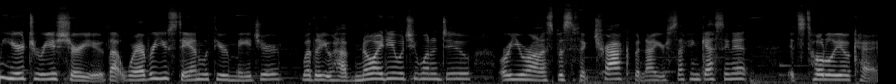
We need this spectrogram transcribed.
here to reassure you that wherever you stand with your major, whether you have no idea what you want to do or you are on a specific track but now you're second guessing it, it's totally okay.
